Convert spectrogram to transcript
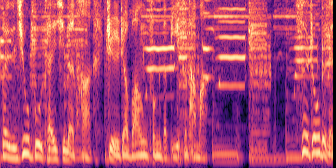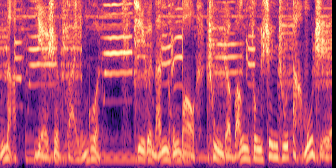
本就不开心的她指着王峰的鼻子大骂。四周的人呢也是反应过来，几个男同胞冲着王峰伸出大拇指，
